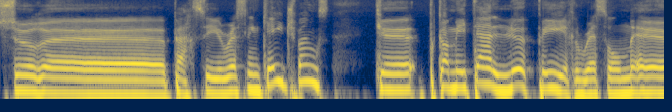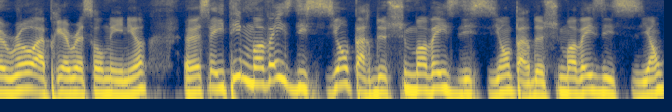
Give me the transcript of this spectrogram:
sur euh, par ses Wrestling Cage, je pense, que comme étant le pire Wrestle, euh, Raw après WrestleMania. Euh, ça a été mauvaise décision par-dessus mauvaise décision par-dessus mauvaise décision.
